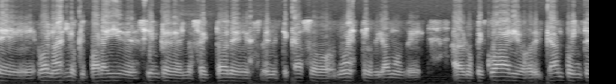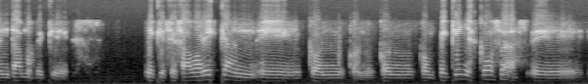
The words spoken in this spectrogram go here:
eh, bueno, es lo que por ahí siempre de los sectores, en este caso nuestros, digamos, de agropecuarios, del campo, intentamos de que de que se favorezcan eh, con, con, con, con, pequeñas cosas eh,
